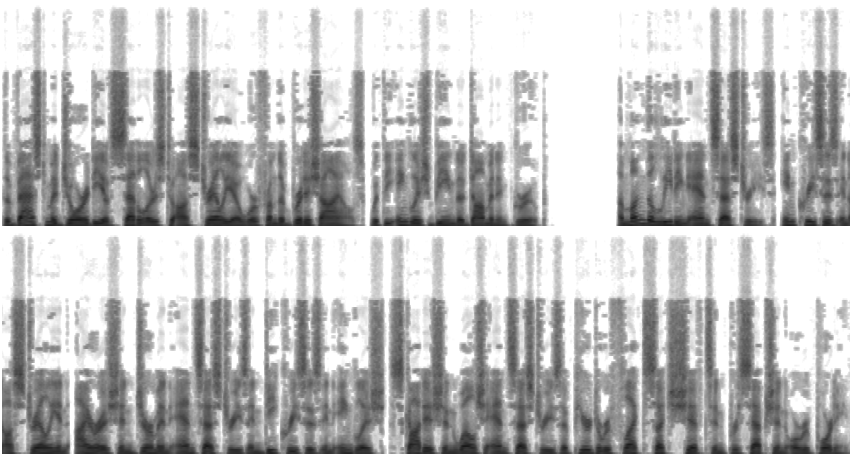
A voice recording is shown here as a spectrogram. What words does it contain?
the vast majority of settlers to Australia were from the British Isles, with the English being the dominant group. Among the leading ancestries, increases in Australian, Irish and German ancestries and decreases in English, Scottish and Welsh ancestries appear to reflect such shifts in perception or reporting.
